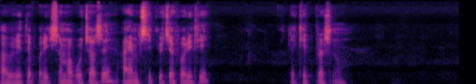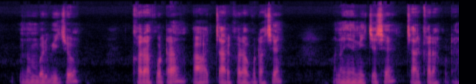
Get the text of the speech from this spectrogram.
આવી રીતે પરીક્ષામાં પૂછાશે. આ એમસીક્યુ છે ફરીથી. લેખિત પ્રશ્નો. નંબર બીજો, ખરા ખોટા. આ ચાર ખરા ખોટા છે. અને અહીંયા નીચે છે ચાર ખરા ખોટા.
